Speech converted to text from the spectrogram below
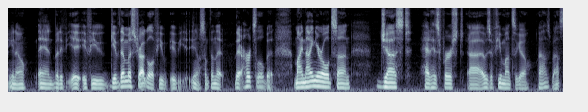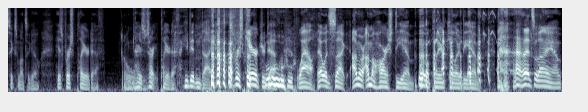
You know, and but if if you give them a struggle, if you if, you know something that that hurts a little bit, my nine year old son just had his first. Uh, it was a few months ago. Well, it was about six months ago. His first player death. Oh. Sorry, player death. He didn't die. His first character death. Wow, that would suck. I'm a I'm a harsh DM. I'm a player killer DM. That's what I am.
